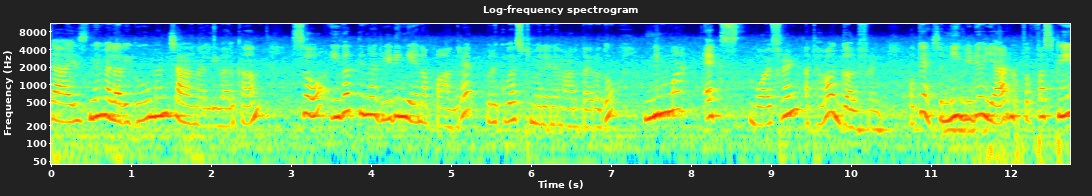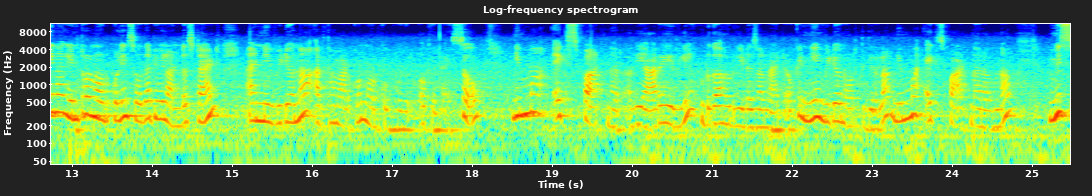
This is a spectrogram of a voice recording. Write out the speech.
ಗಾಯ್ಸ್ ನಿಮ್ಮೆಲ್ಲರಿಗೂ ನನ್ನ ಚಾನಲ್ನಲ್ಲಿ ವೆಲ್ಕಮ್ ಸೊ ಇವತ್ತಿನ ರೀಡಿಂಗ್ ಏನಪ್ಪ ಅಂದರೆ ರಿಕ್ವೆಸ್ಟ್ ಮೇಲೇ ಮಾಡ್ತಾ ಇರೋದು, ನಿಮ್ಮ ಎಕ್ಸ್ ಬಾಯ್ ಫ್ರೆಂಡ್ ಅಥವಾ ಗರ್ಲ್ ಫ್ರೆಂಡ್ ಓಕೆ ಸೊ ನೀವು ವಿಡಿಯೋ ಯಾರು ಫಸ್ಟ್ ಕ್ಲೀನಾಗಿ ಇಂಟ್ರೋ ನೋಡ್ಕೊಳ್ಳಿ so that you will understand and ನೀವು ವಿಡಿಯೋನ ಅರ್ಥ ಮಾಡ್ಕೊಂಡು ನೋಡ್ಕೋಬೋದು. ಓಕೆ ಗಾಯ್ಸ್ ಸೊ ನಿಮ್ಮ ಎಕ್ಸ್ ಪಾರ್ಟ್ನರ್ ಅದು ಯಾರೇ ಇರಲಿ, ಹುಡುಗ, ಹುಡುಗಿ ಡಸನ್ ಮ್ಯಾಟರ್ ಓಕೆ ನೀವು ವಿಡಿಯೋ ನೋಡ್ತಿದ್ದೀರಲ್ಲ, ನಿಮ್ಮ ಎಕ್ಸ್ ಪಾರ್ಟ್ನರ್ ಅವ್ರನ್ನ ಮಿಸ್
